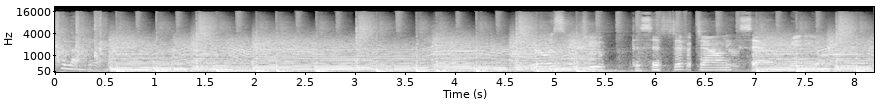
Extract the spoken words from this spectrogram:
Columbia. You're listening to Pacific Sound Sound Radio.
